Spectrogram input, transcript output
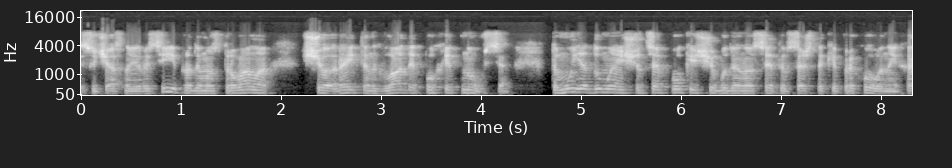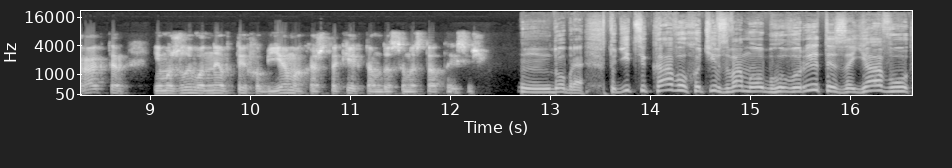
сучасної Росії, продемонструвала, що рейтинг влади похитнувся. Тому я думаю, що це поки що буде носити все ж таки прихований характер, і можливо не в тих об'ємах, аж таких там до 700 тисяч. Добре, тоді цікаво, хотів з вами обговорити заяву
